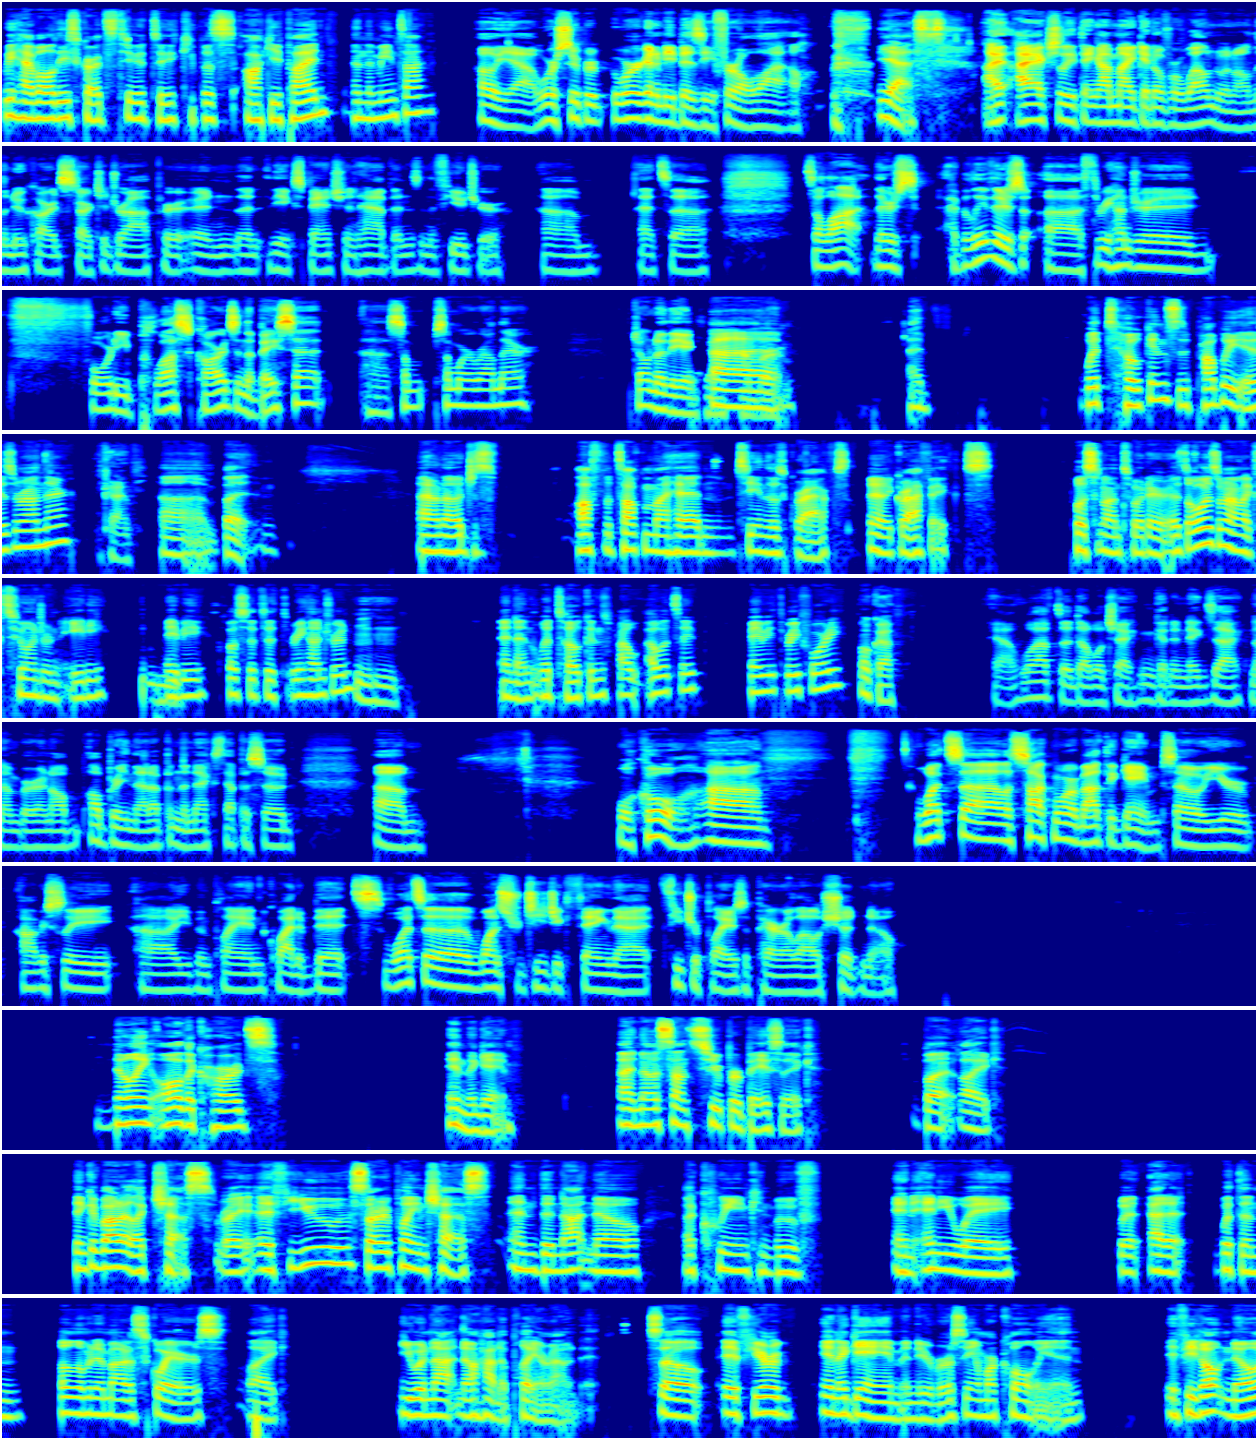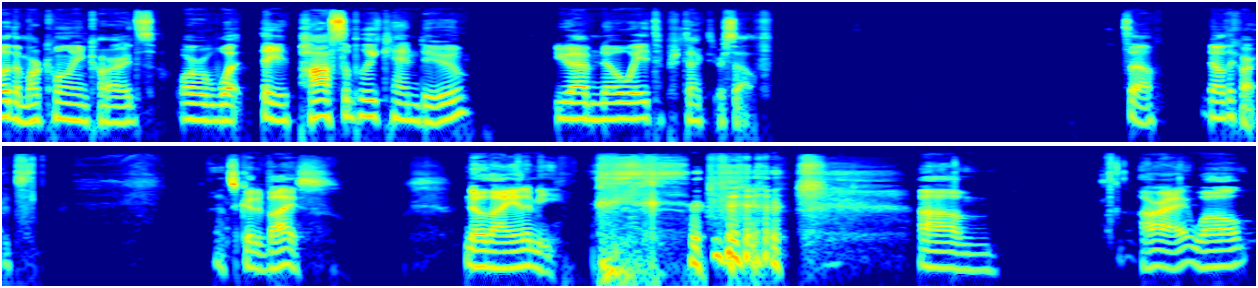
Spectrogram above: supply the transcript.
we have all these cards too to keep us occupied in the meantime. Oh yeah, we're super. We're going to be busy for a while. yes. I, I actually think I might get overwhelmed when all the new cards start to drop or, and the, the expansion happens in the future. Um, that's a it's a lot. There's I believe there's uh 340 plus cards in the base set, uh, some somewhere around there. I don't know the exact number. With tokens, it probably is around there. Okay. Uh, but I don't know, just off the top of my head and seeing those graphs, uh, graphics posted on Twitter, it's always around like 280, maybe closer to 300. Mm-hmm. And then with tokens, probably I would say maybe 340. Okay. Yeah, we'll have to double check and get an exact number, and I'll I'll bring that up in the next episode. Um, well, cool. Uh, what's uh, let's talk more about the game. So you're obviously uh, you've been playing quite a bit. What's a one strategic thing that future players of Parallel should know? Knowing all the cards in the game. I know it sounds super basic, but like think about it like chess, right? If you started playing chess and did not know a queen can move in any way with at it within a limited amount of squares, like you would not know how to play around it. So if you're in a game and you're versing a Marcolian, if you don't know the Marcolian cards or what they possibly can do, you have no way to protect yourself. So know the cards. That's good advice. Know thy enemy. um, all right. Well,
